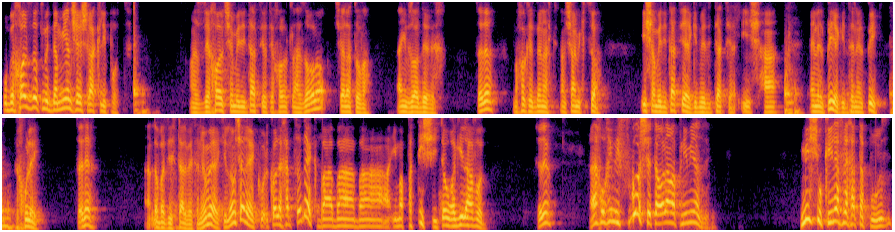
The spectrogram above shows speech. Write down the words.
הוא בכל זאת מדמיין שיש רק קליפות. אז יכול להיות שמדיטציות יכולות לעזור לו, שאלה טובה, האם זו הדרך, בסדר? מחלוקת בין אנשי המקצוע. איש המדיטציה יגיד מדיטציה, איש ה-NLP יגיד NLP וכולי, בסדר? לא באתי להסתלבט, אני אומר, כי לא משנה, כל אחד צודק ב, ב, ב, עם הפטיש שאיתו הוא רגיל לעבוד, בסדר? אנחנו הולכים לפגוש את העולם הפנימי הזה. מישהו קילף לך תפוז,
